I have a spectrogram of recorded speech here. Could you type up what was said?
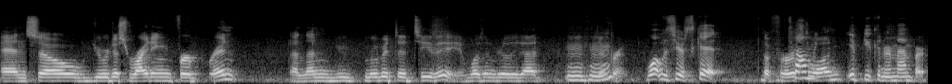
And so you were just writing for print and then you move it to TV. It wasn't really that mm-hmm. different. What was your skit? The first Tell me one, if you can remember.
